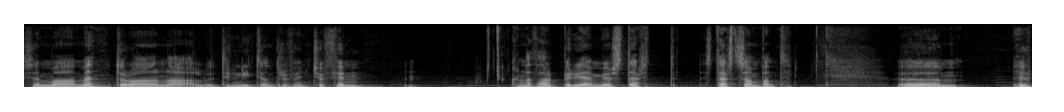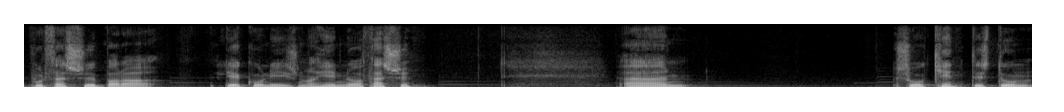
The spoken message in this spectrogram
sem að mentora hana alveg til 1955 þannig að þar byrjaði mjög stert, stert samband. Um, upp úr þessu bara leik hún í svona hinnu og þessu. En svo kynntist hún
